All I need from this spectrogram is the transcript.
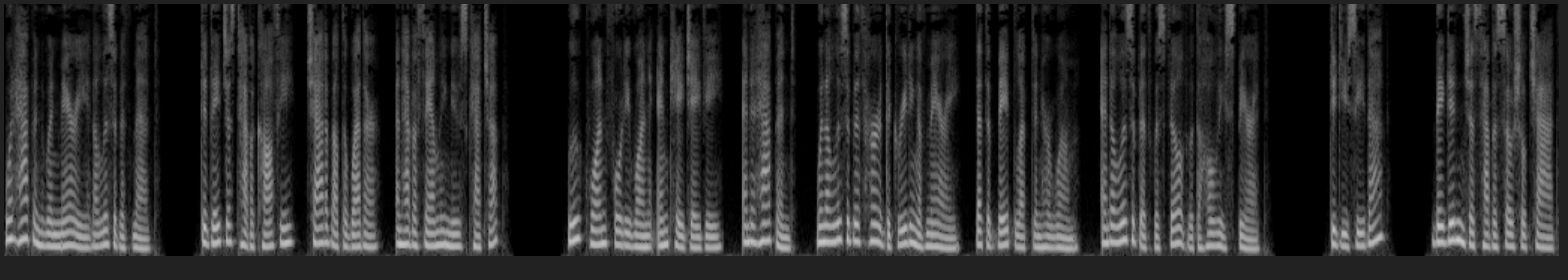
What happened when Mary and Elizabeth met? Did they just have a coffee, chat about the weather, and have a family news catch up? Luke 141 NKJV, and it happened, when Elizabeth heard the greeting of Mary, that the babe leapt in her womb, and Elizabeth was filled with the Holy Spirit. Did you see that? They didn't just have a social chat,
